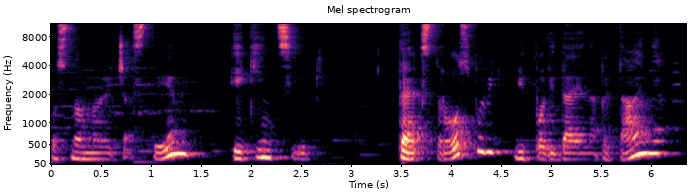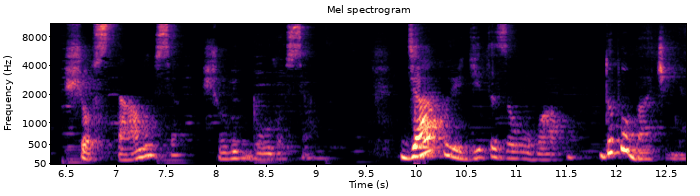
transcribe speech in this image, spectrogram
основної частини і кінцівки. Текст розповідь відповідає на питання, що сталося, що відбулося. Дякую, діти, за увагу. До побачення!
